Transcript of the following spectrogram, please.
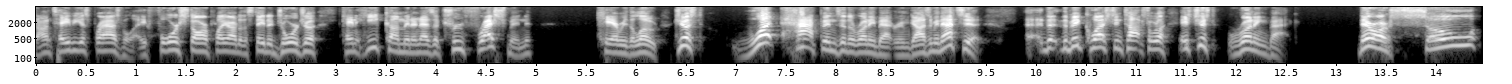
Dontavius Braswell, a four star player out of the state of Georgia, can he come in and as a true freshman carry the load? Just what happens in the running back room, guys? I mean, that's it. Uh, the, the big question, top story, it's just running back. There are so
